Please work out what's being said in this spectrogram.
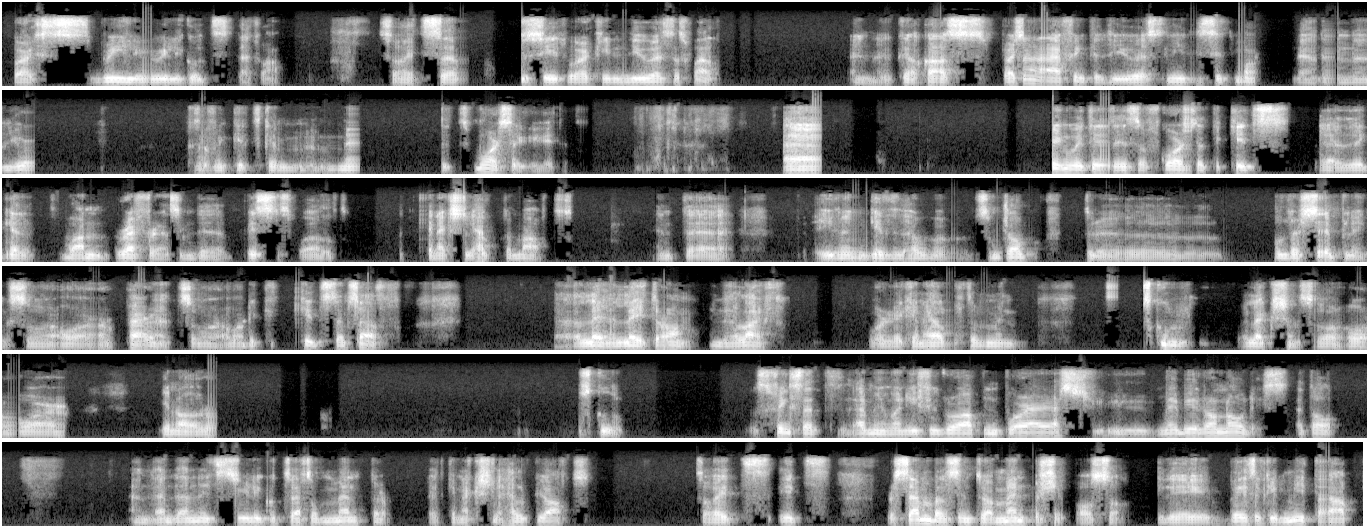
works really, really good, that one. So it's uh, to see it work in the US as well. And because personally, I think that the US needs it more than, than Europe. Because I think it can make it more segregated. Uh, thing with it is, of course, that the kids uh, they get one reference in the business world that can actually help them out, and uh, even give them some job to older siblings or, or parents or, or the kids themselves uh, later on in their life, where they can help them in school elections or, or, or you know school things that I mean, when if you grow up in poor areas, you, maybe you don't know this at all, and and then it's really good to have some mentor that can actually help you out. So it's it resembles into a mentorship also. They basically meet up,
